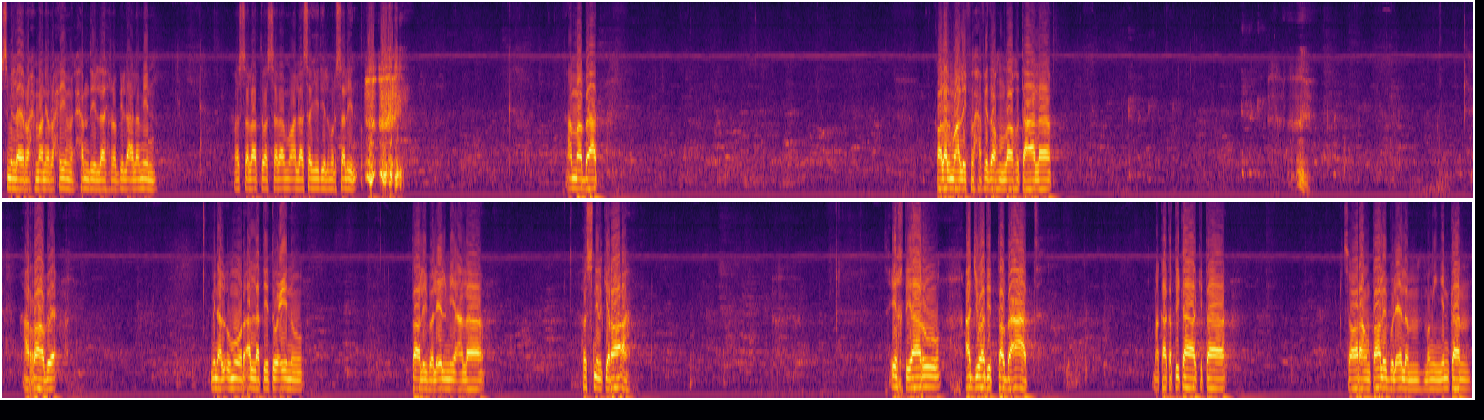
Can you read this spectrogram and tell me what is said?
Bismillahirrahmanirrahim. Alhamdulillahirrabbilalamin Wassalatu wassalamu ala sayyidil mursalin. Amma ba'd. Qala al-mu'allifu hafidhahullahu ta'ala الرابع من الأمور التي تعين طالب العلم على حسن القراءة اختيار أجود الطبعات maka ketika kita seorang talibul ilm menginginkan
